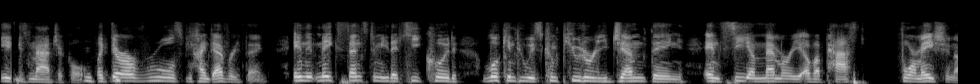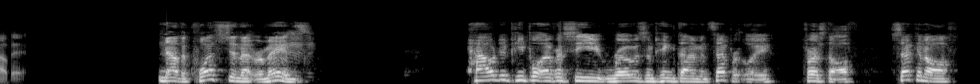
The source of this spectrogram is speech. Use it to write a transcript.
is magical. Mm-hmm. Like there are rules behind everything. And it makes sense to me that he could look into his computery gem thing and see a memory of a past formation of it. Now, the question that remains mm-hmm. How did people ever see Rose and Pink Diamond separately? First off. Second off,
